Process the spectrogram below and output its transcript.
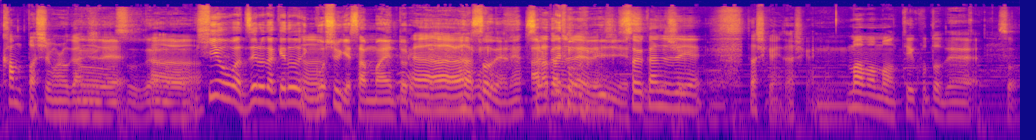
カンパしてもらう感じで、うん費用はゼロだけどん。ご祝儀3万円取るみたいな。あーそうだよね。そういう感じだよ新手のビジネスねそういう感じで。う。ん確かに確かに、うん。まあまあまあっていうことで。そうね。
